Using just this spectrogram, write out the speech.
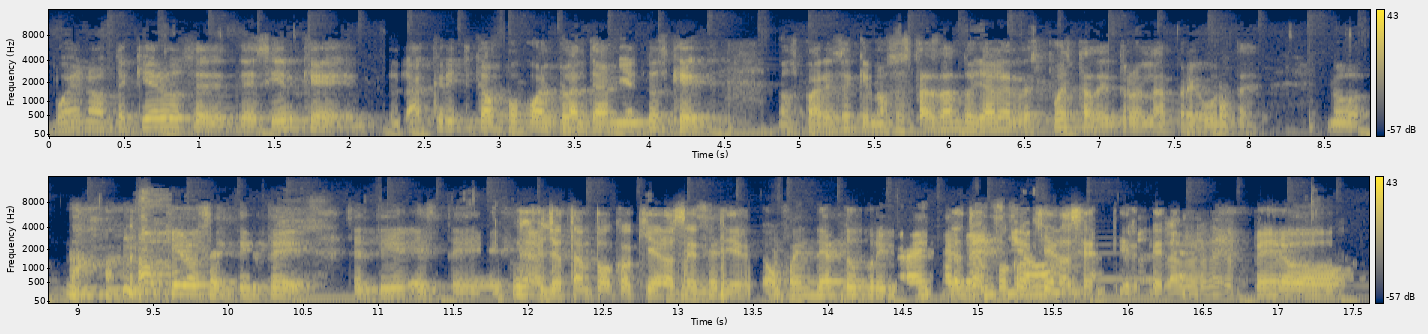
Bueno, te quiero decir que la crítica un poco al planteamiento es que nos parece que nos estás dando ya la respuesta dentro de la pregunta. No, no, no quiero sentirte, sentir, este... yo tampoco quiero sentir... Ofender tu primera intervención. Yo tampoco quiero sentirte, la verdad. Pero...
